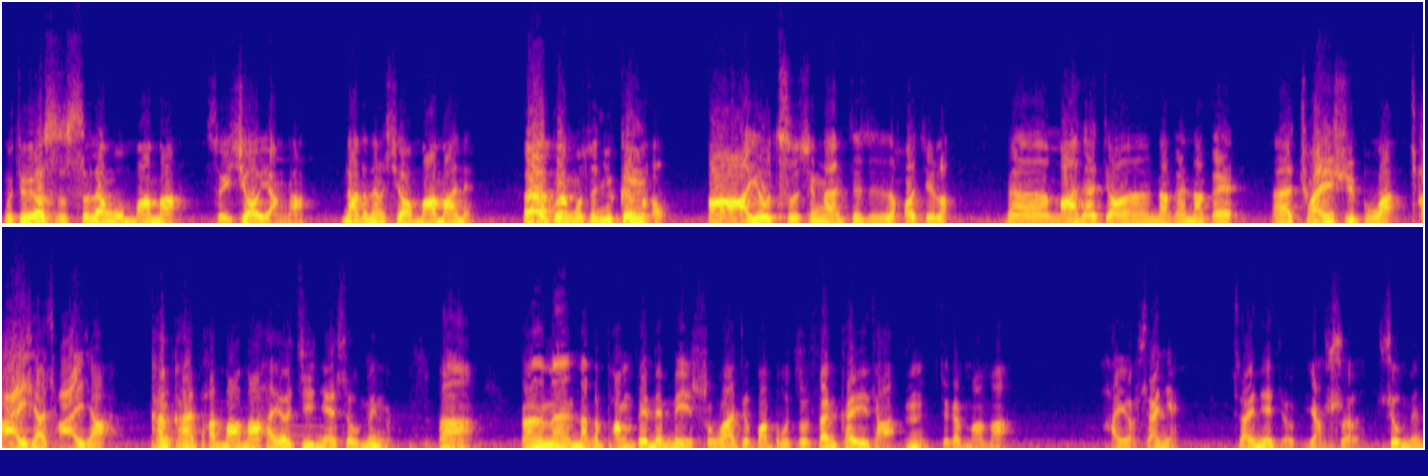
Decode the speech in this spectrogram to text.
我就要死死了我妈妈。谁孝养啊？哪个人孝妈妈呢？哎，关公说你更好啊，有此心啊，这是好极了。嗯，马上叫那个那个啊，传讯部啊，查一下查一下，看看他妈妈还有几年寿命啊？啊，然后呢那个旁边的秘书啊，就把簿子翻开一查，嗯，这个妈妈还有三年，三年就要死了，寿命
